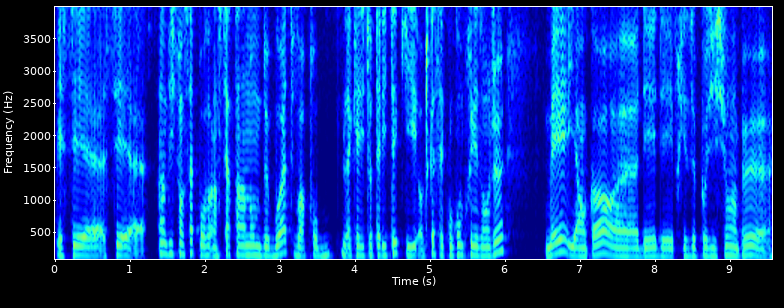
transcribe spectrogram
et c'est euh, c'est euh, indispensable pour un certain nombre de boîtes, voire pour la quasi-totalité, qui, en tout cas, celles qui ont compris les enjeux. Mais il y a encore euh, des, des prises de position un peu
